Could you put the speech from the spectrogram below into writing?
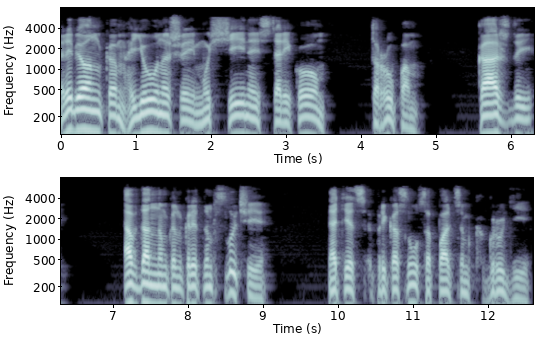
ребенком, юношей, мужчиной, стариком, трупом. Каждый, а в данном конкретном случае, отец прикоснулся пальцем к груди.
